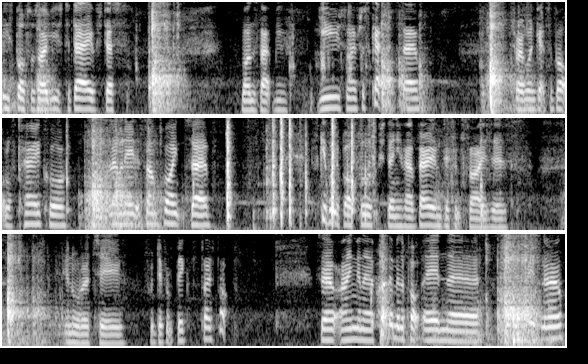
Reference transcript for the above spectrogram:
These bottles I've used today was just ones that we've used and I've just kept. So I'm sure everyone gets a bottle of coke or lemonade at some point. So just keep all your bottles because then you have varying different sizes in order to for different big size pots. So I'm gonna put them in the pot in the case now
